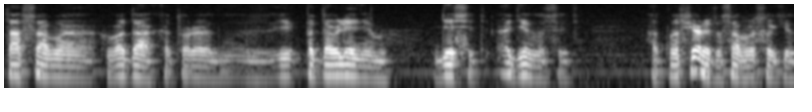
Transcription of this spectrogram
Та самая вода, которая под давлением 10-11 атмосфер, это самые высокие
